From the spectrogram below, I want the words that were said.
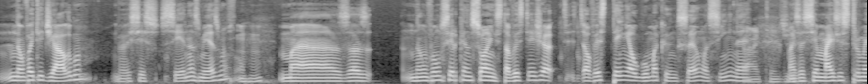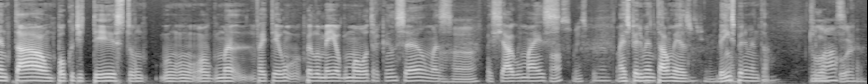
não vai ter diálogo, vai ser cenas mesmo, Uhum. mas as, não vão ser canções. Talvez, esteja, talvez tenha alguma canção, assim, né? Ah, entendi. Mas vai ser mais instrumental, um pouco de texto, um- um- alguma, vai ter um- pelo meio alguma outra canção, mas vai ser algo mais, Nossa, bem experimental. mais experimental mesmo, Experimental. bem experimental. que que massa, loucura. cara.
